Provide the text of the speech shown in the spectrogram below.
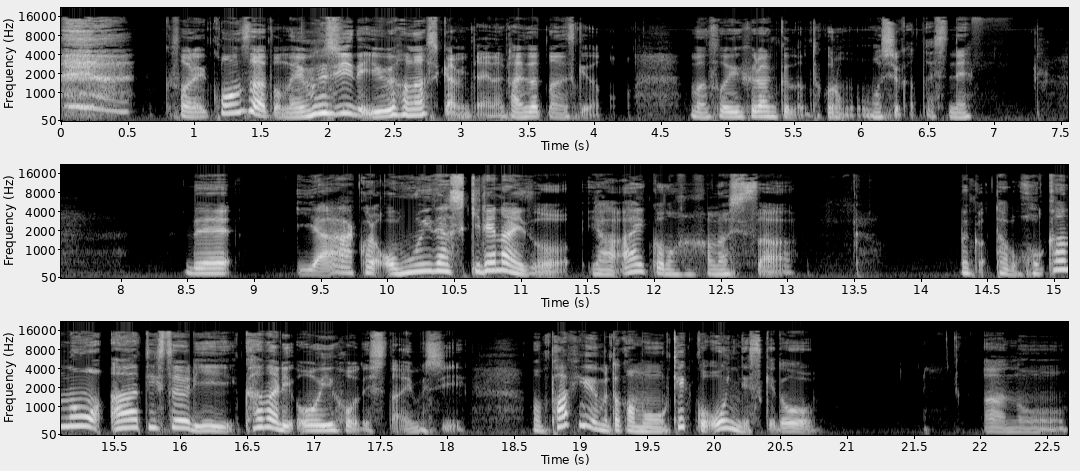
それ、コンサートの MC で言う話かみたいな感じだったんですけど、まあ、そういうフランクなところも面白かったですね。で、いやー、これ思い出しきれないぞ。いや、愛子の話さ、なんか多分他のアーティストよりかなり多い方でした、MC。まあ、Perfume とかも結構多いんですけど、あの、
